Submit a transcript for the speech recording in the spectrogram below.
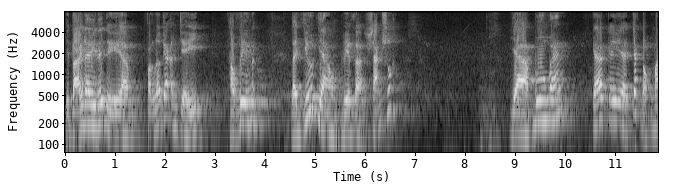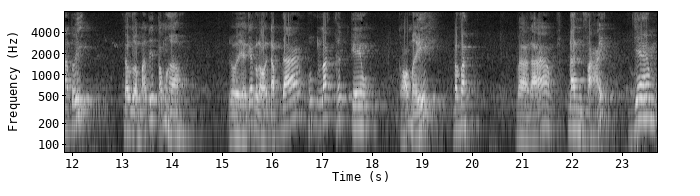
Thì tại đây thế thì à, phần lớn các anh chị, học viên đó là dướng vào việc à, sản xuất và buôn bán các cái chất độc ma túy, bao gồm ma túy tổng hợp rồi các loại đập đá, thuốc lắc, hít keo, cỏ mỹ, vân vân. Và đã đành phải giam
